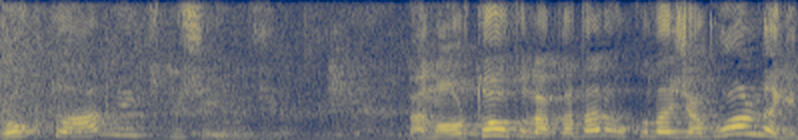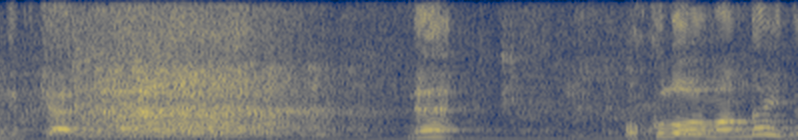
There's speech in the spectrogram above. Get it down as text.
Yoktu abi hiçbir şeyimiz yok. Ben ortaokula kadar okula Jaguar'la gidip geldim. Ne? Okul ormandaydı.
